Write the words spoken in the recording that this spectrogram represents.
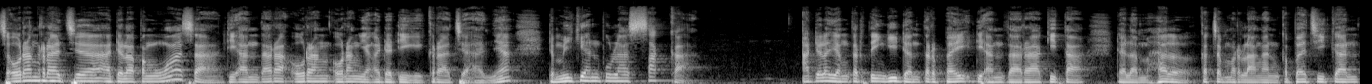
Seorang raja adalah penguasa berkuasa di antara orang-orang yang ada di kerajaannya, demikian pula Saka adalah yang tertinggi dan terbaik di antara kita dalam hal kecemerlangan kebajikan,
